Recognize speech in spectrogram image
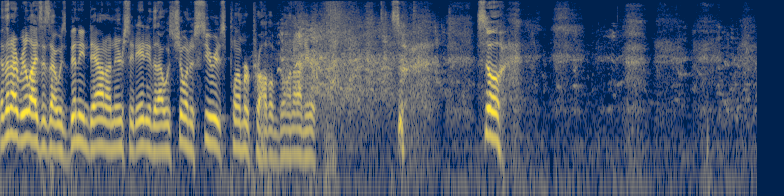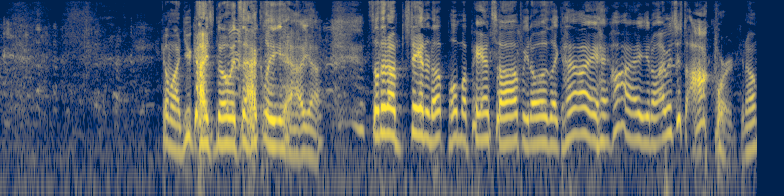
And then I realized as I was bending down on Interstate 80 that I was showing a serious plumber problem going on here. so, so come on, you guys know exactly. Yeah, yeah. So then I'm standing up, pulling my pants off, you know, I was like, hi, hi, you know, I was just awkward, you know.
